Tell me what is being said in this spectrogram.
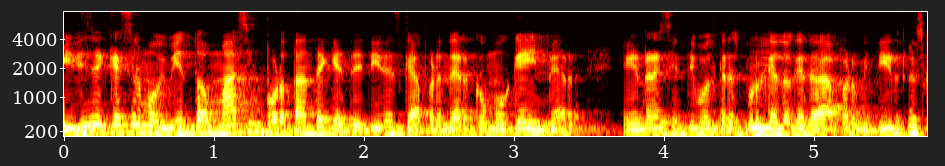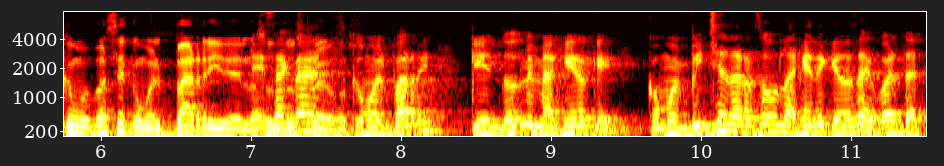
Y dicen que es el movimiento más importante que te tienes que aprender como gamer en Resident Evil 3 porque es lo que te va a permitir. Es como, va a ser como el parry de los otros Exactamente, juegos. es como el parry. Que entonces me imagino que, como en pinche Dark Souls, la gente que no sabe jugar está.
